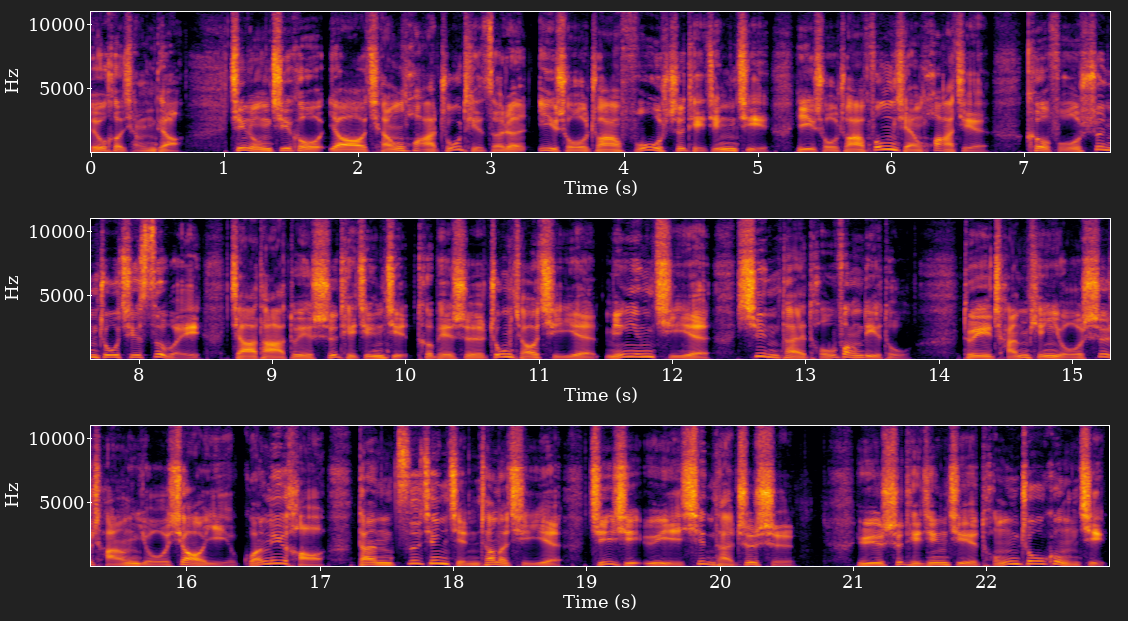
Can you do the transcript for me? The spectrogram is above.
刘鹤强调，金融机构要强化主体责任，一手抓服务实体经济，一手抓风险化解，克服顺周期思维，加大对实体经济，特别是中小企业、民营企业信贷投放力度，对产品有市场、有效益、管理好但资金紧张的企业积极予以信贷支持，与实体经济同舟共济，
